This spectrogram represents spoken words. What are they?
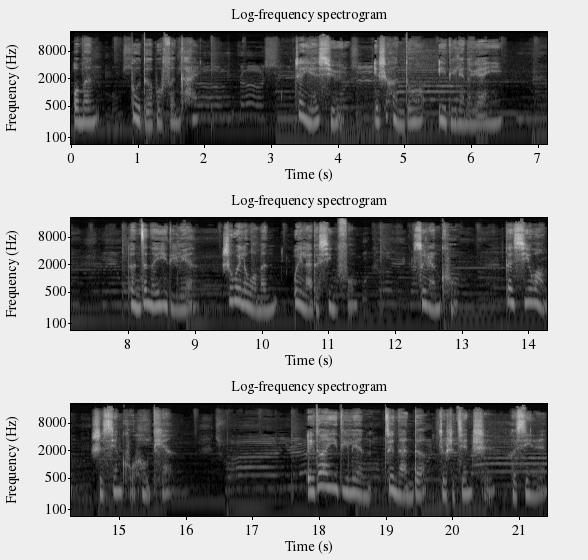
我们不得不分开。这也许也是很多异地恋的原因。短暂的异地恋是为了我们未来的幸福。虽然苦，但希望是先苦后甜。每段异地恋最难的就是坚持和信任。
